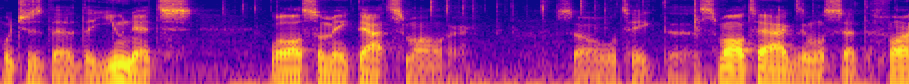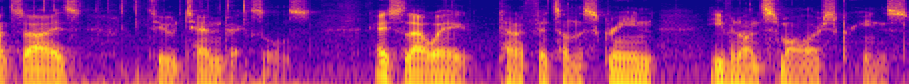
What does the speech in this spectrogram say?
which is the the units we'll also make that smaller so we'll take the small tags and we'll set the font size to 10 pixels. Okay, so that way it kind of fits on the screen, even on smaller screens.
